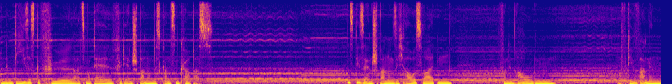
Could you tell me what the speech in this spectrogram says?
und nimm dieses Gefühl als Modell für die Entspannung des ganzen Körpers. Lass diese Entspannung sich ausweiten von den Augen auf die Wangen,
